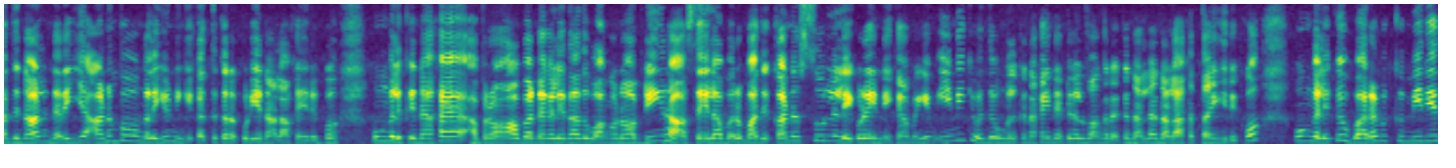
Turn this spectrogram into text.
அதனால நிறைய அனுபவங்களையும் நீங்கள் கற்றுக்கிறக்கூடிய நாளாக இருக்கும். உங்களுக்கு நகை அப்புறம் ஆபரணங்கள் ஏதாவது வாங்கணும் அப்படிங்கிற ஆசையெல்லாம் வரும். அதுக்கான சூழ்நிலை கூட இன்றைக்கி அமையும். இன்றைக்கி வந்து உங்களுக்கு நகை நட்டுகள் வாங்குறதுக்கு நல்ல நாளாகத்தான் இருக்கும். உங்களுக்கு வரவுக்கு மீறிய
